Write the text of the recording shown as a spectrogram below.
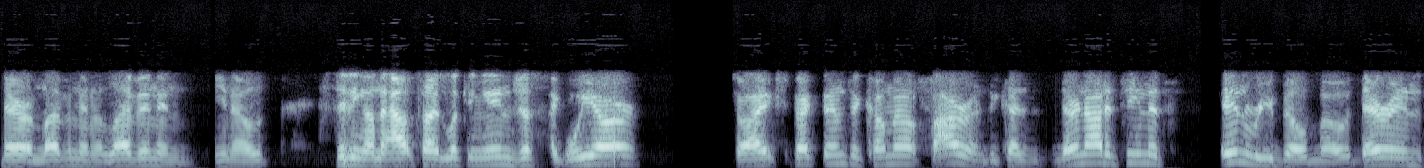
They're 11 and 11, and you know, sitting on the outside looking in, just like we are. So I expect them to come out firing because they're not a team that's in rebuild mode. They're in,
